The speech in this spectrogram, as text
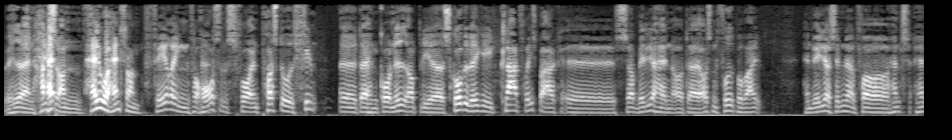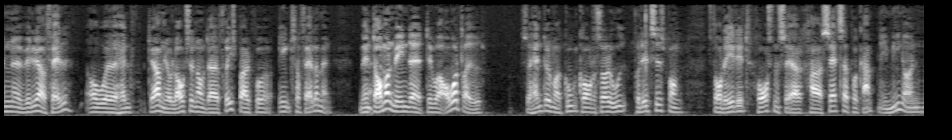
hvad hedder han, Hansson. Halvor Hansson. Færingen for. Horsens for en påstået film, øh, da han går ned og bliver skubbet væk i et klart frispark, øh, så vælger han, og der er også en fod på vej, han vælger simpelthen, for han, han øh, vælger at falde, og øh, han, det har man jo lov til, når der er frispark på en, så falder man. Men ja. dommeren mente, at det var overdrevet, så han dømmer gul kort, og så er det ud. På det tidspunkt står det 1-1. Horsens er, har sat sig på kampen i mine øjne.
